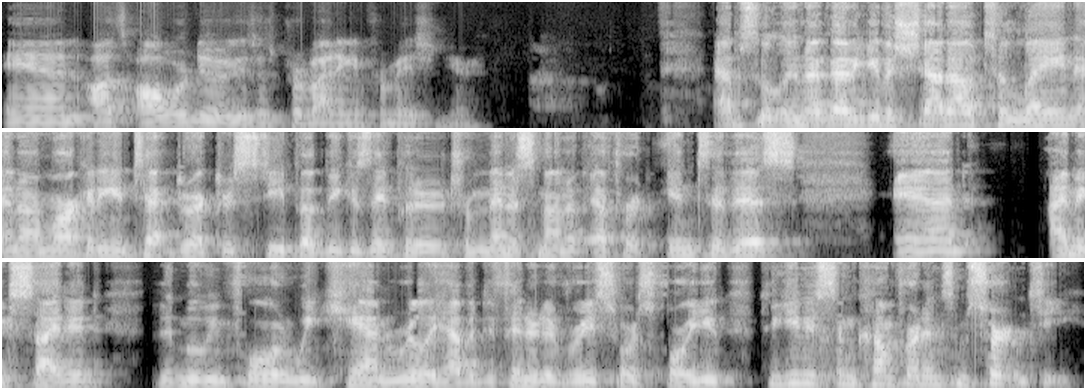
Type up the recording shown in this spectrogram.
And that's all we're doing is just providing information here. Absolutely. And I've got to give a shout out to Lane and our marketing and tech director, Stipa, because they put a tremendous amount of effort into this. And I'm excited that moving forward, we can really have a definitive resource for you to give you some comfort and some certainty.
